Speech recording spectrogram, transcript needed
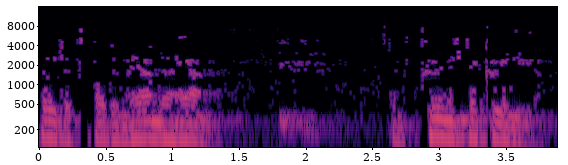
tretet vor dem Herrn der Herren, dem König der Könige.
